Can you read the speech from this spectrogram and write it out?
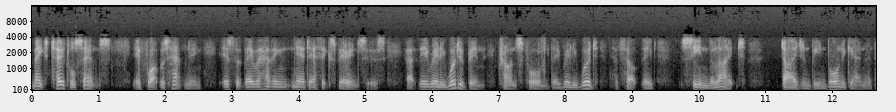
makes total sense if what was happening is that they were having near death experiences. Uh, they really would have been transformed. They really would have felt they'd seen the light, died and been born again. And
